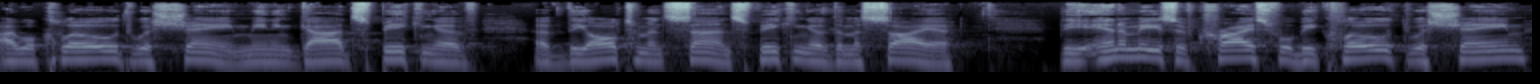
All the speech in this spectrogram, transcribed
I will clothe with shame, meaning God speaking of, of the ultimate Son, speaking of the Messiah. The enemies of Christ will be clothed with shame,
